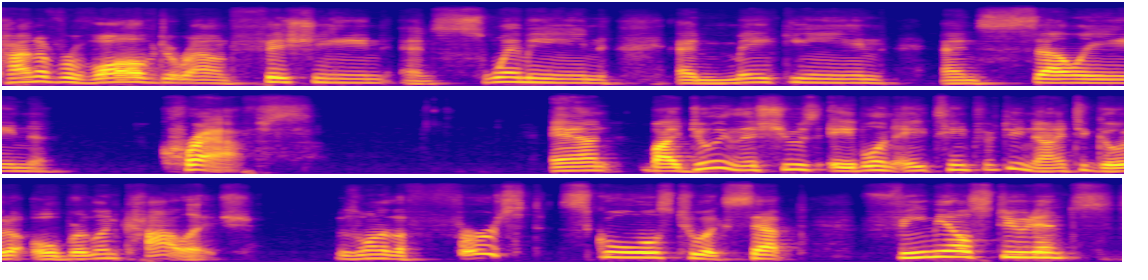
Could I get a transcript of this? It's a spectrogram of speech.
kind of revolved around fishing and swimming and making and selling crafts. And by doing this, she was able in 1859 to go to Oberlin College. It was one of the first schools to accept female students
